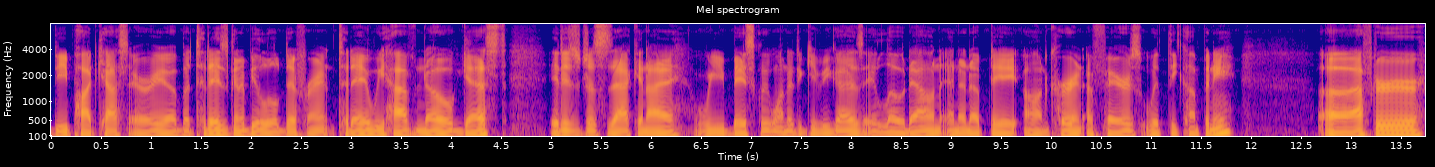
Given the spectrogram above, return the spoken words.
the podcast area. But today's going to be a little different. Today we have no guest. It is just Zach and I. We basically wanted to give you guys a lowdown and an update on current affairs with the company. Uh, after a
